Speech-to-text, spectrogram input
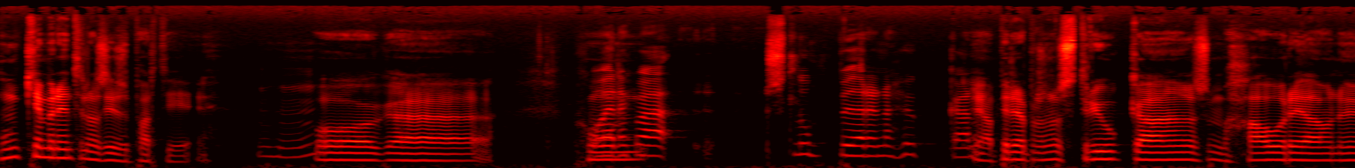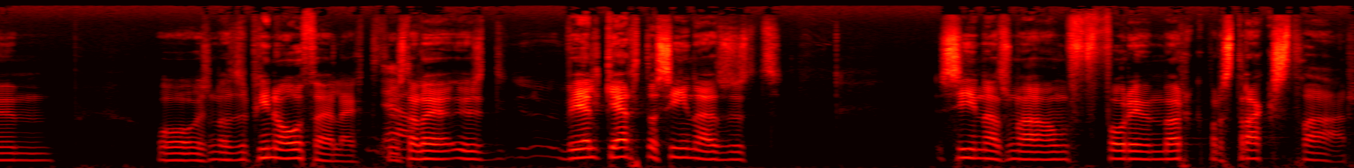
hún kemur inn til hans í þessu partíi Mm og uh, hún og er eitthvað slumpuð að reyna að hugga hann. já, byrjar bara svona að strjúka sem hárið á honum og svona, þetta er pínu óþægilegt. Veist, alveg, veist, vel gert að sína veist, sína svona að hún fór yfir mörg bara strax þar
